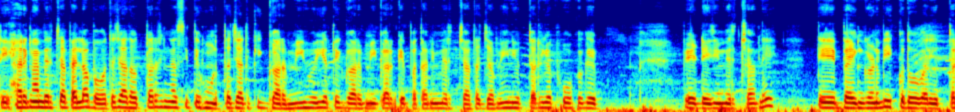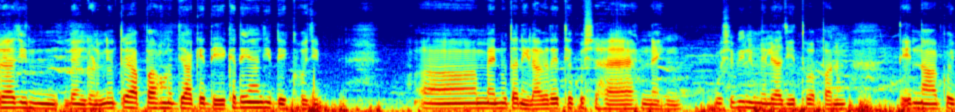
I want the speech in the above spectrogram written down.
ਤੇ ਹਰੀਆਂ ਮਿਰਚਾਂ ਪਹਿਲਾਂ ਬਹੁਤ ਜ਼ਿਆਦਾ ਉਤਰ ਰਹੀਆਂ ਸੀ ਤੇ ਹੁਣ ਤਾਂ ਜਦ ਕਿ ਗਰਮੀ ਹੋਈ ਹੈ ਤੇ ਗਰਮੀ ਕਰਕੇ ਪਤਾ ਨਹੀਂ ਮਿਰਚਾਂ ਤਾਂ ਜਮੀ ਨਹੀਂ ਉਤਰ ਰਹੀਆਂ ਫੂਕ ਗਏ ਪੇਡੇ ਜੀ ਮਿਰਚਾਂ ਦੇ। ਤੇ ਬੈਂਗਣ ਵੀ ਇੱਕ ਦੋ ਵਾਰੀ ਉਤਰਿਆ ਜੀ, ਬੈਂਗਣ ਵੀ ਨਹੀਂ ਉਤਰਿਆ। ਆਪਾਂ ਹੁਣ ਜਾ ਕੇ ਦੇਖਦੇ ਆਂ ਜੀ, ਦੇਖੋ ਜੀ। ਮੈਨੂੰ ਤਾਂ ਨਹੀਂ ਲੱਗਦਾ ਇੱਥੇ ਕੁਝ ਹੈ ਨਹੀਂ। ਕੁਝ ਵੀ ਨਹੀਂ ਮਿਲਿਆ ਜੀ ਇੱਥੋਂ ਆਪਾਂ ਨੂੰ। ਤੇ ਨਾ ਕੋਈ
